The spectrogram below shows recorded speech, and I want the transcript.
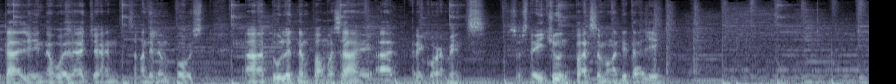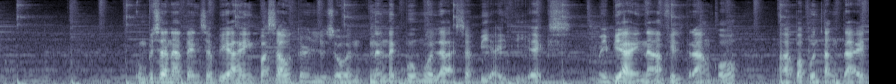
detalye na wala dyan sa kanilang post ah, tulad ng pamasahe at requirements. So stay tuned para sa mga detalye. Umpisa natin sa biyaheng pa Southern Luzon na nagmumula sa PITX. May biyahe na ang Filtranco ah, papuntang Daet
